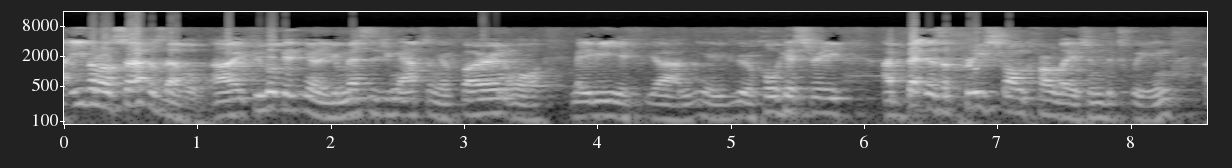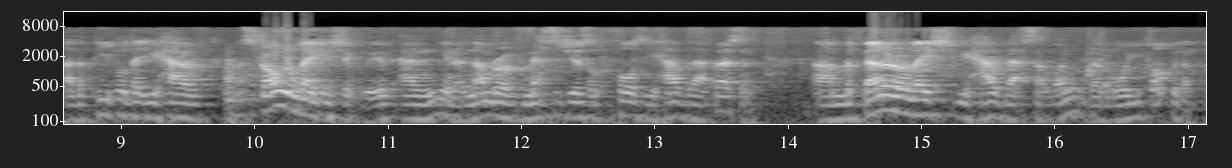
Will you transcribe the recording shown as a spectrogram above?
Uh, even on surface level, uh, if you look at you know your messaging apps on your phone, or maybe if um, you know, your whole history, I bet there's a pretty strong correlation between uh, the people that you have a strong relationship with and you know number of messages or calls you have with that person. Um, the better relationship you have with that someone, the more you talk with them.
